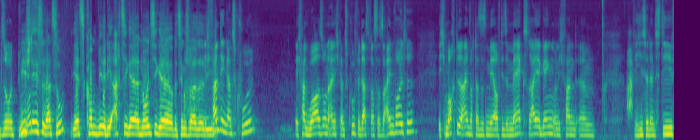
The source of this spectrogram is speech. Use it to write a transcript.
so, Wie stehst du dazu? Jetzt kommen wieder die 80er, 90er, beziehungsweise Ich fand den ganz cool. Ich fand Warzone eigentlich ganz cool für das, was er sein wollte. Ich mochte einfach, dass es mehr auf diese Max-Reihe ging und ich fand, ähm, ach, wie hieß er denn, Steve?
